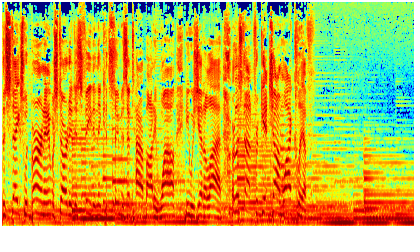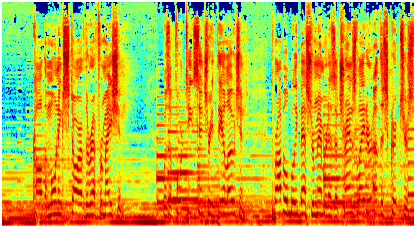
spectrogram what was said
The stakes would burn and it would start at his feet and then consume his entire body while he was yet alive. Or let's not forget John Wycliffe, called the morning star of the Reformation, was a 14th century theologian, probably best remembered as a translator of the scriptures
